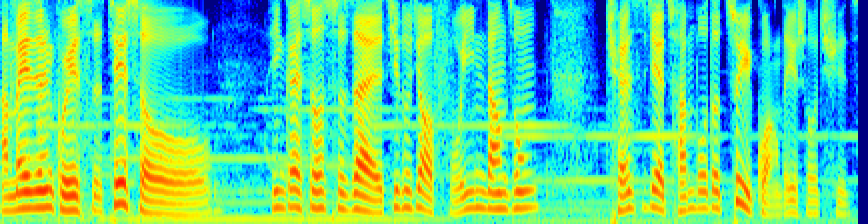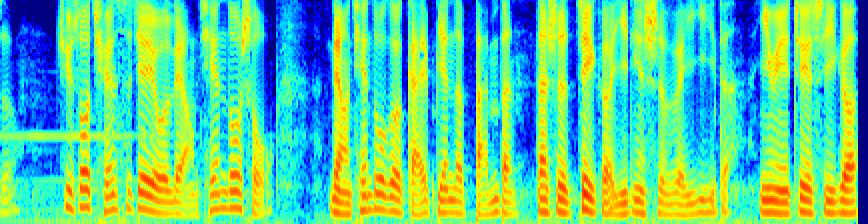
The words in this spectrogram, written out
Amazing Grace 这首应该说是在基督教福音当中全世界传播的最广的一首曲子。据说全世界有两千多首、两千多个改编的版本，但是这个一定是唯一的，因为这是一个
